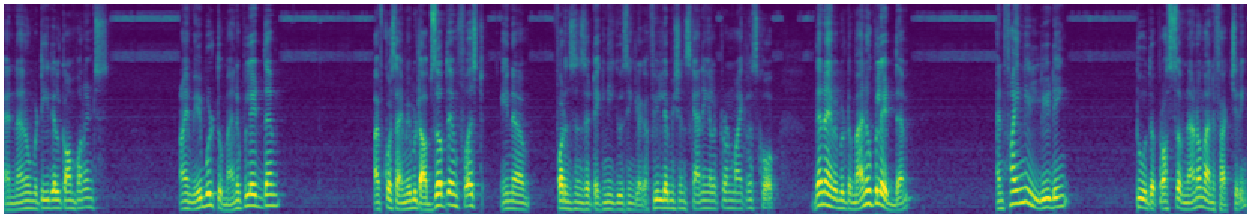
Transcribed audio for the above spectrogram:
and nanomaterial components, I am able to manipulate them. Of course, I am able to observe them first in a for instance, a technique using like a field emission scanning electron microscope, then I am able to manipulate them and finally leading to the process of nano manufacturing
